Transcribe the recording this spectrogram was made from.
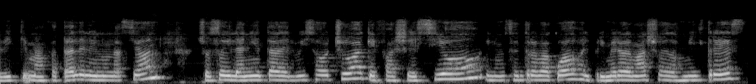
víctima fatal de la inundación. Yo soy la nieta de Luisa Ochoa, que falleció en un centro de evacuados el primero de mayo de 2003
